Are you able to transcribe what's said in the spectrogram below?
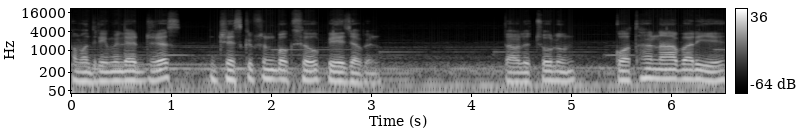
আমাদের ইমেল অ্যাড্রেস ডেসক্রিপশন বক্সেও পেয়ে যাবেন। তাহলে চলুন কথা না বাড়িয়ে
